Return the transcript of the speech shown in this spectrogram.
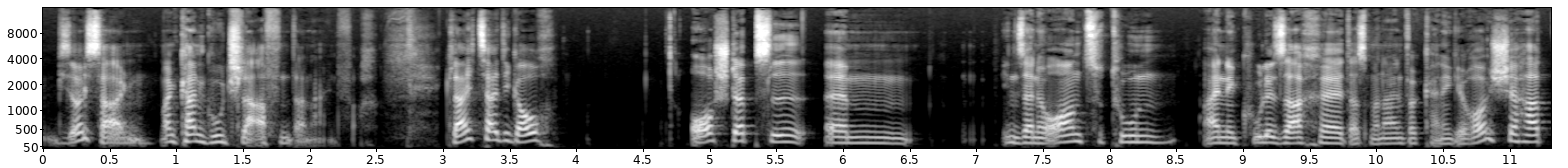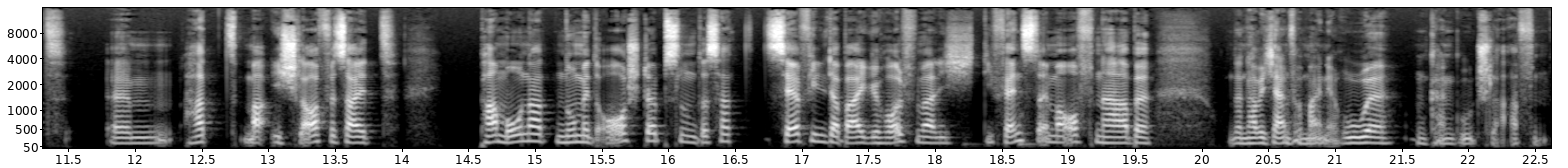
wie soll ich sagen, man kann gut schlafen dann einfach. Gleichzeitig auch Ohrstöpsel ähm, in seine Ohren zu tun, eine coole Sache, dass man einfach keine Geräusche hat. Ähm, hat ich schlafe seit paar Monaten nur mit Ohrstöpseln und das hat sehr viel dabei geholfen, weil ich die Fenster immer offen habe und dann habe ich einfach meine Ruhe und kann gut schlafen.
